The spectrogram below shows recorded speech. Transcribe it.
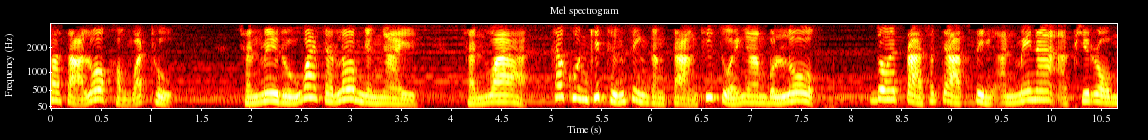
ภาษาโลกของวัตถุ ฉันไม่รู้ว่าจะเริ่มยังไง ฉันว่าถ้าคุณคิดถึงสิ่งต่างๆ ที่สวยงามบนโลก โดยปราศจากสิ่งอันไม่น่าอภิรม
